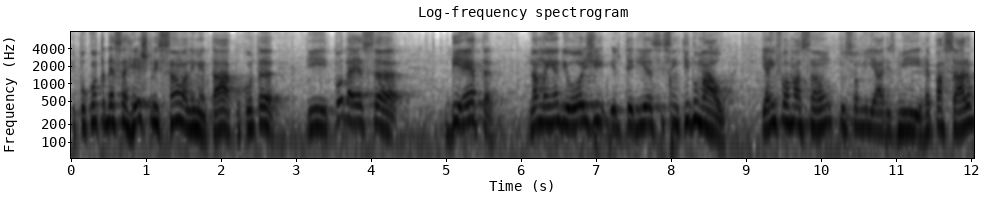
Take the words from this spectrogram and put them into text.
E por conta dessa restrição alimentar, por conta de toda essa dieta, na manhã de hoje ele teria se sentido mal. E a informação que os familiares me repassaram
